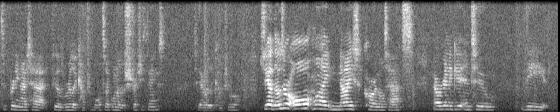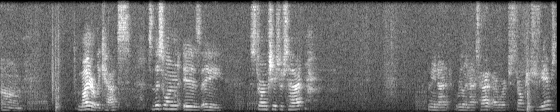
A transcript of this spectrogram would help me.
It's a pretty nice hat. It feels really comfortable. It's like one of those stretchy things. So yeah, really comfortable. So yeah, those are all my nice Cardinals hats. Now we're going to get into the um, minor league hats. So this one is a Storm Chasers hat. Really nice, really nice hat. I wear to Storm Chasers games.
